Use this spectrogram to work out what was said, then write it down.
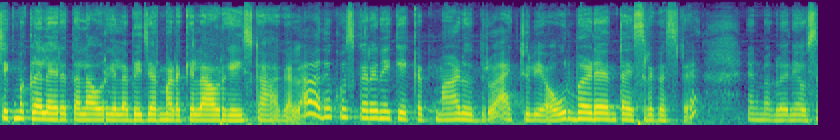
ಚಿಕ್ಕ ಮಕ್ಕಳೆಲ್ಲ ಇರುತ್ತಲ್ಲ, ಅವರಿಗೆಲ್ಲ ಬೇಜಾರು ಮಾಡೋಕ್ಕೆಲ್ಲ ಅವ್ರಿಗೆ ಇಷ್ಟ ಆಗಲ್ಲ. ಅದಕ್ಕೋಸ್ಕರನೇ ಕೇಕ್ ಕಟ್ ಮಾಡಿದ್ರು. ಆ್ಯಕ್ಚುಲಿ ಅವ್ರ ಬರ್ಡೇ ಅಂತ ಹೆಸ್ರಿಗಷ್ಟೇ. ನನ್ನ ಮಗಳನ್ನೇ ಹೊಸ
